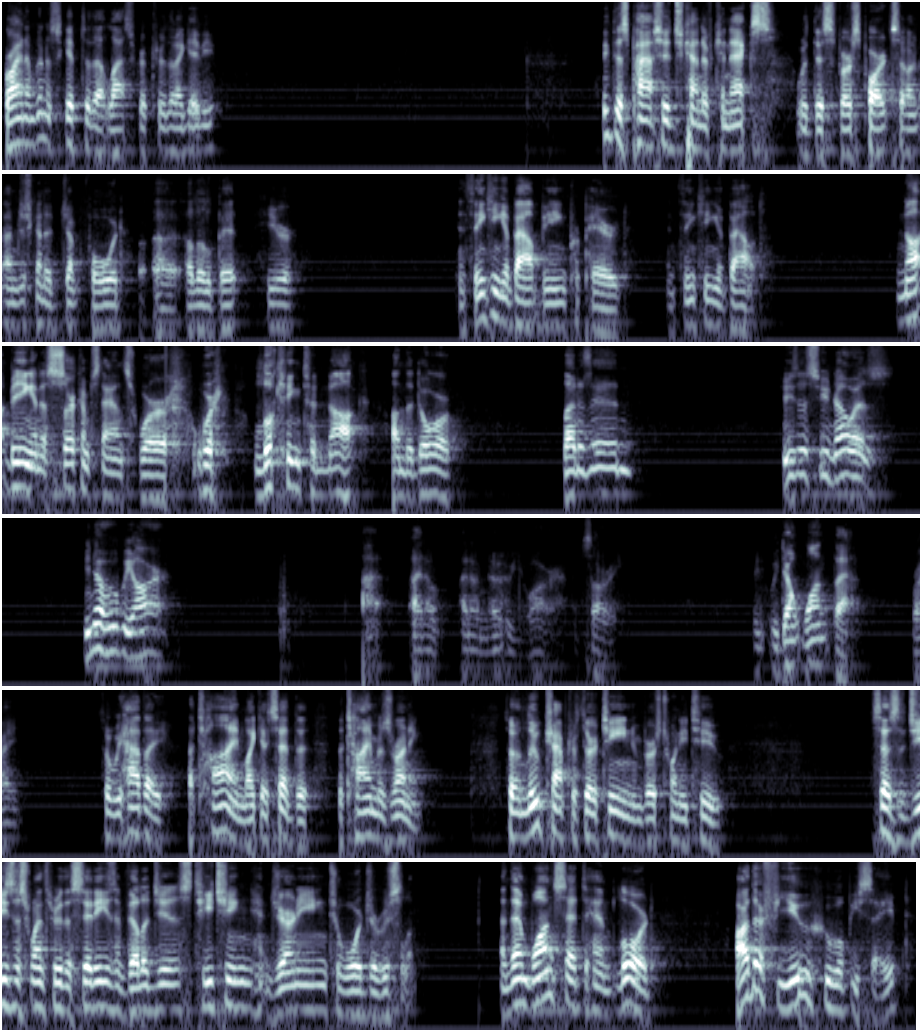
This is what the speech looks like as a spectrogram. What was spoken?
Brian, I'm going to skip to that last scripture that I gave you. I think this passage kind of connects with this first part, so I'm just going to jump forward uh, a little bit here. In thinking about being prepared and thinking about not being in a circumstance where we're looking to knock on the door. Let us in. Jesus, you know us. You know who we are. I, I don't I don't know who you are. I'm sorry. We, we don't want that, right? So we have a, a time, like I said, the, the time is running. So in Luke chapter 13 and verse 22, says that Jesus went through the cities and villages, teaching and journeying toward Jerusalem. And then one said to him, Lord, are there few who will be saved?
